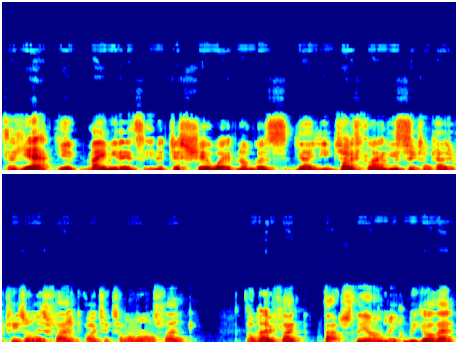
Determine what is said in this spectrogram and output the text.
So yeah, you maybe there's you know just sheer weight of numbers. Yeah, you took, Both flanks. You took some casualties on his flank. I took some on our flank. On my Um, flank, that's the army. And we got there,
